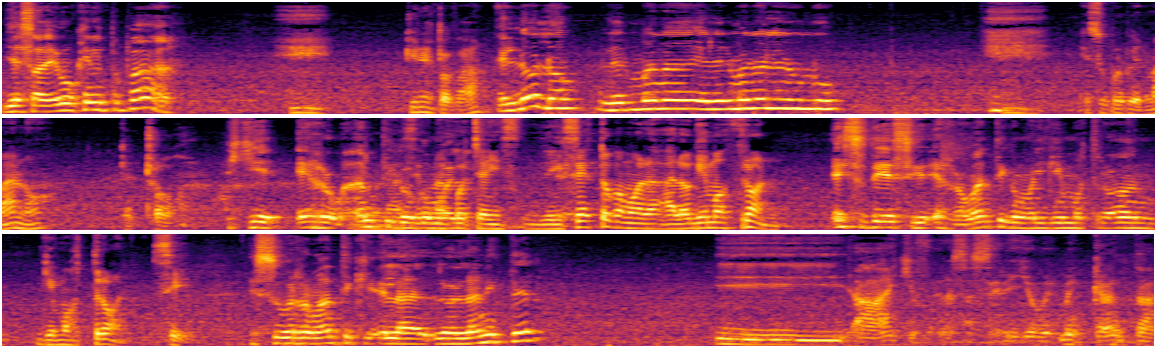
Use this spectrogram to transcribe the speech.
Ya sabemos quién es el papá. ¿Quién es el papá? El Lolo, el hermano, el hermano de la Lulu. Es su propio hermano. Qué atroz. Es que es romántico Una- como una el. de inc- de incesto como a, lo Game of Thrones. Eso te iba a decir, es romántico como el Game of Thrones. Game of Thrones, sí. Es súper romántico. la- los Lannister. Y. Ay, qué buena esa serie. Yo me, me encanta.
